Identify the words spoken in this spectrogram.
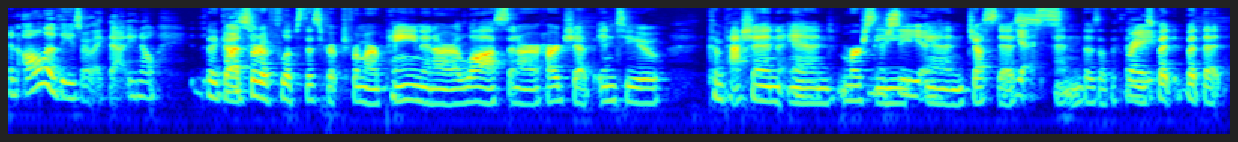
And all of these are like that, you know. That God sort of flips the script from our pain and our loss and our hardship into compassion and, mercy, mercy and, and- justice Yes. and those other things. Right. But but that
